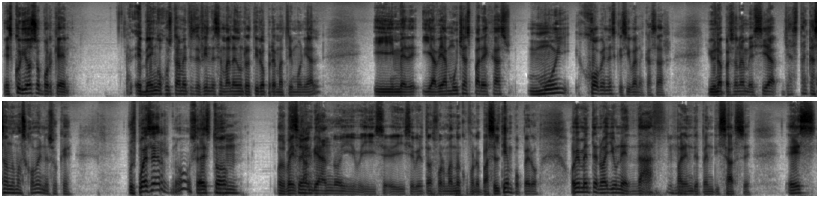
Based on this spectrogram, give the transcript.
Es curioso porque eh, vengo justamente este fin de semana de un retiro prematrimonial y, me, y había muchas parejas muy jóvenes que se iban a casar. Y una persona me decía, ¿ya están casando más jóvenes o qué? Pues puede ser, ¿no? O sea, esto pues va a ir cambiando y, se, y, va a ir transformando conforme pase el tiempo. Pero obviamente no hay una edad para independizarse. Es,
